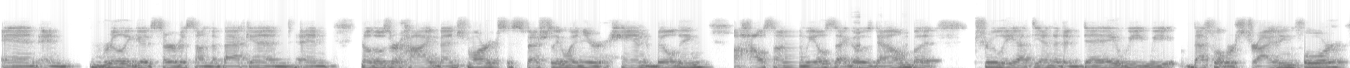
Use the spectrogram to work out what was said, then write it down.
and and really good service on the back end. And you know those are high benchmarks, especially when you're hand building a house on wheels that goes down. But truly, at the end of the day, we we that's what we're striving for.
